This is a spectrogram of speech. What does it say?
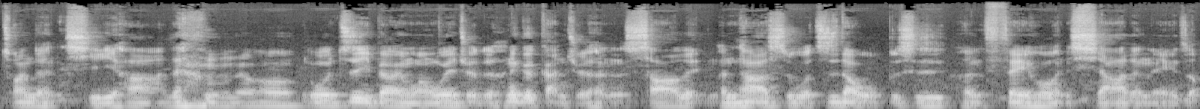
穿的很嘻哈这样，然后我自己表演完，我也觉得那个感觉很沙的，很踏实，我知道我不是很废或很瞎的那一种。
